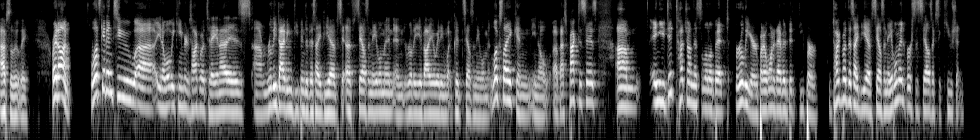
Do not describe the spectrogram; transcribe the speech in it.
Absolutely. Right on. Well, let's get into uh, you know what we came here to talk about today, and that is um, really diving deep into this idea of, of, sales enablement and really evaluating what good sales enablement looks like, and you know uh, best practices. Um, and you did touch on this a little bit earlier, but I wanted to dive a bit deeper. You talked about this idea of sales enablement versus sales execution.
